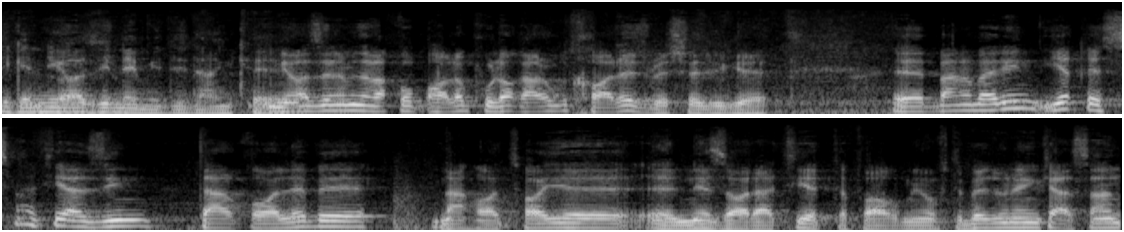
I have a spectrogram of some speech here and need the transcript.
دیگه نیازی نمیدیدن که نیازی نمیدیدن و خب حالا پولا قرار بود خارج بشه دیگه. بنابراین یه قسمتی از این در قالب نهادهای نظارتی اتفاق میفته بدون اینکه اصلا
